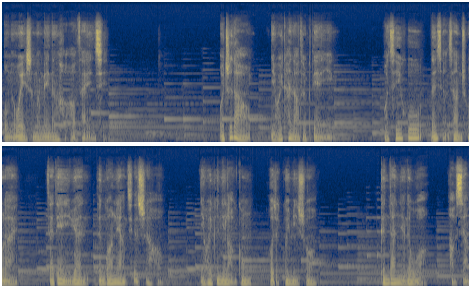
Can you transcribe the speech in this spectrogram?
我们为什么没能好好在一起。我知道你会看到这部电影，我几乎能想象出来，在电影院灯光亮起的时候，你会跟你老公或者闺蜜说：“跟当年的我好像。”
